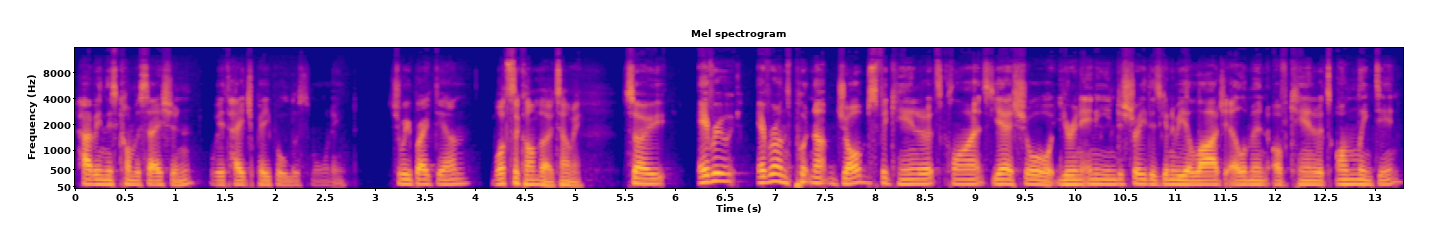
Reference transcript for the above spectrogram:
having this conversation with H people this morning. Should we break down? What's the convo? Tell me. So every everyone's putting up jobs for candidates, clients. Yeah, sure. You're in any industry, there's going to be a large element of candidates on LinkedIn,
